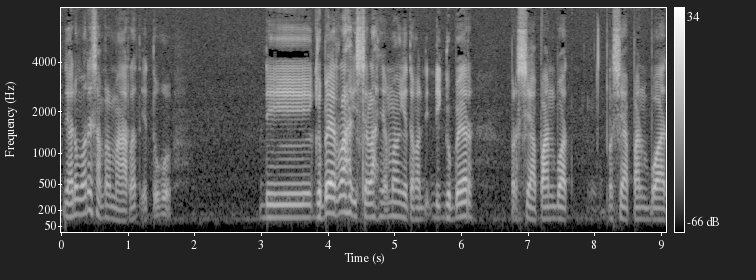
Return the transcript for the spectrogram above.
Januari sampai Maret itu digeber lah istilahnya mah gitu kan digeber persiapan buat persiapan buat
